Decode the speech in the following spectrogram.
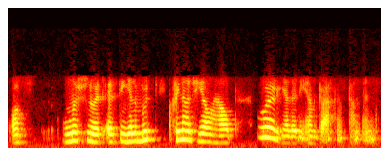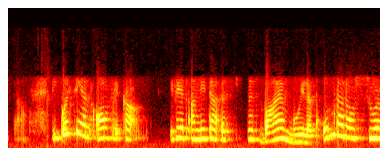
ons hongersnood is nie. Hulle moet finansiëel help voor julle die inperkings kan instel. Die kwessie in Afrika, jy weet Anita, is dis baie moeilik omdat daar so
